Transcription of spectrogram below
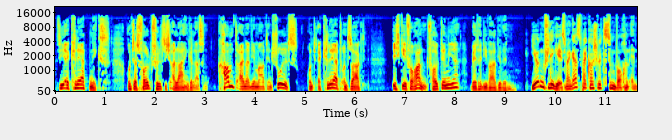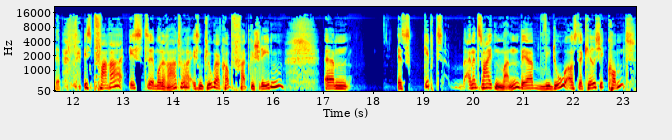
Sie erklärt nichts. Und das Volk fühlt sich allein gelassen. Kommt einer wie Martin Schulz und erklärt und sagt, ich gehe voran, folgt er mir, wird er die Wahl gewinnen. Jürgen Fliege ist mein Gast bei Koschwitz zum Wochenende. Ist Pfarrer, ist äh, Moderator, ist ein kluger Kopf, hat geschrieben. Ähm, es gibt einen zweiten Mann, der wie du aus der Kirche kommt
